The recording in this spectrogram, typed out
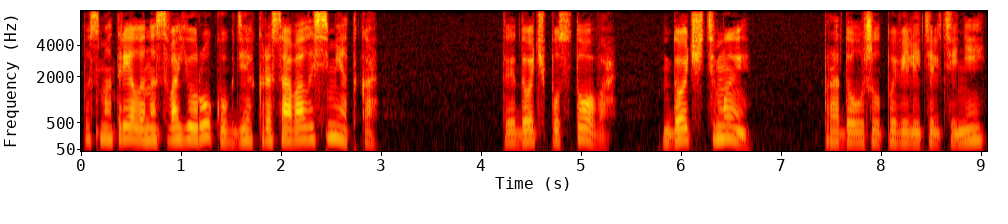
Посмотрела на свою руку, где красовалась метка. «Ты дочь пустого. дочь тьмы», — продолжил повелитель теней,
